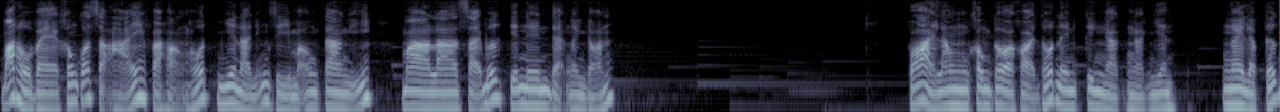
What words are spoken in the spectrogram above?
Bát hổ vệ không có sợ hãi và hoảng hốt như là những gì mà ông ta nghĩ, mà là sải bước tiến lên để nghênh đón. Phó Hải Long không thôi khỏi thốt lên kinh ngạc ngạc nhiên. Ngay lập tức,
